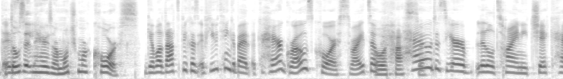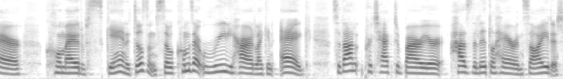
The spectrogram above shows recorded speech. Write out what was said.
But those little hairs are much more coarse. yeah, well, that's because if you think about it, hair grows coarse, right? So Oh, it has to. how does your little tiny chick hair come out of skin? It doesn't. So it comes out really hard like an egg. So that protective barrier has the little hair inside it.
